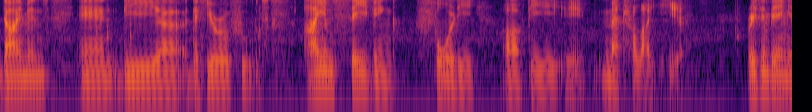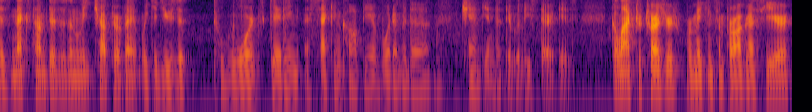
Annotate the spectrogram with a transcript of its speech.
diamonds and the uh, the hero foods. I am saving 40 of the uh, Metrolite here. Reason being is next time there's an elite chapter event, we could use it towards getting a second copy of whatever the champion that they released there is. Galactic Treasure, we're making some progress here.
